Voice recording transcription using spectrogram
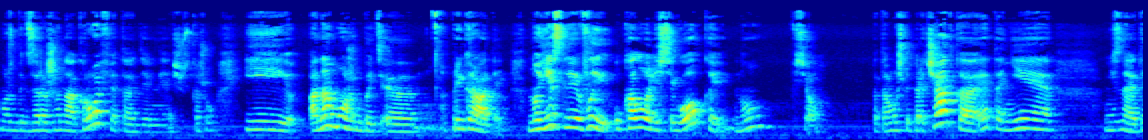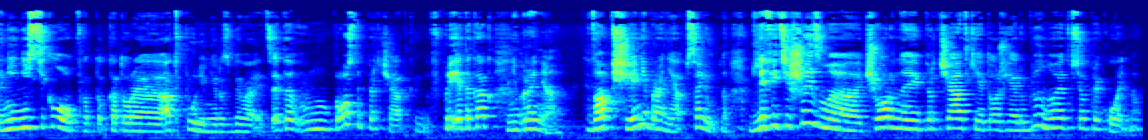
может быть заражена кровь, это отдельно я еще скажу, и она может быть э, преградой. Но если вы укололись иголкой, ну, все. Потому что перчатка это не не знаю, это не, не стекло, которое от пули не разбивается. Это просто перчатка. Это как... Не броня. Вообще не броня, абсолютно. Для фетишизма черные перчатки тоже я люблю, но это все прикольно.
